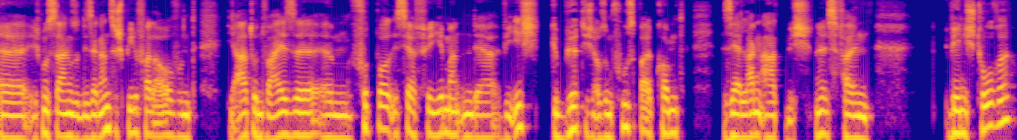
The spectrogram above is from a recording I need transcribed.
äh, ich muss sagen, so dieser ganze Spielverlauf und die Art und Weise, ähm, Football ist ja für jemanden, der wie ich gebürtig aus dem Fußball kommt, sehr langatmig. Ne? Es fallen wenig Tore.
